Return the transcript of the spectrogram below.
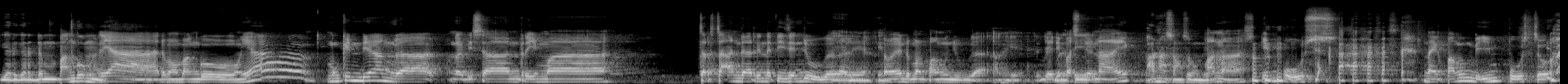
gara-gara dem panggung ya. ya demam panggung ya mungkin dia nggak nggak bisa nerima cercaan dari netizen juga kali ya namanya demam panggung juga gitu. jadi pas Berarti- dia naik Panas langsung dia. panas impus naik panggung diimpus cok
